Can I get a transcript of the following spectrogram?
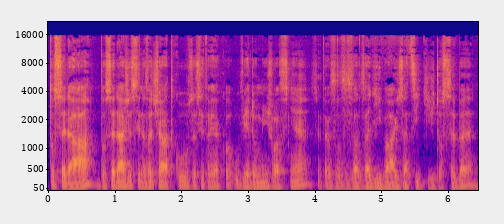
To se dá, to se dá, že si na začátku se si tak jako uvědomíš vlastně, si tak zadíváš, zacítíš do sebe,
